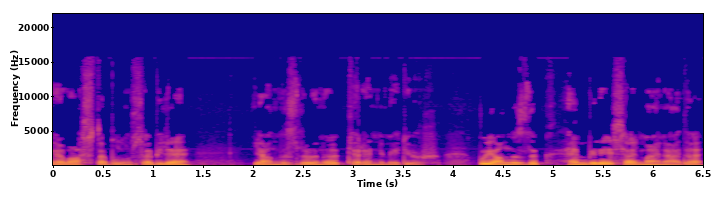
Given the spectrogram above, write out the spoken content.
ve vasıta bulunsa bile yalnızlığını terennüm ediyor. Bu yalnızlık hem bireysel manada,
